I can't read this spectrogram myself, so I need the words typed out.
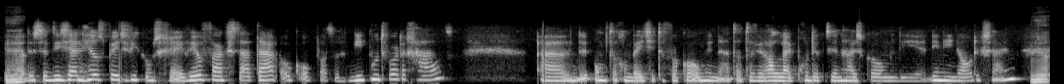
Ja. dus die zijn heel specifiek omschreven. Heel vaak staat daar ook op wat er niet moet worden gehaald. Uh, de, om toch een beetje te voorkomen inderdaad, dat er weer allerlei producten in huis komen die, die niet nodig zijn. Ja.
